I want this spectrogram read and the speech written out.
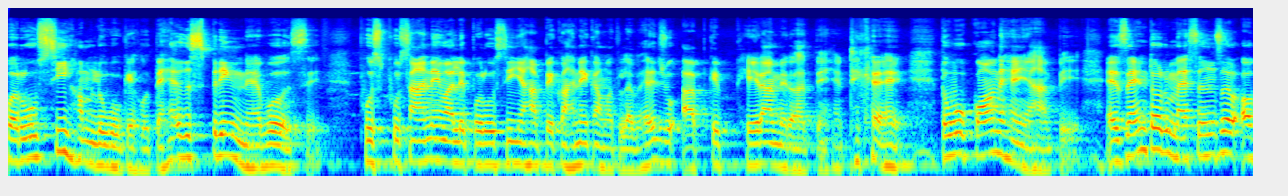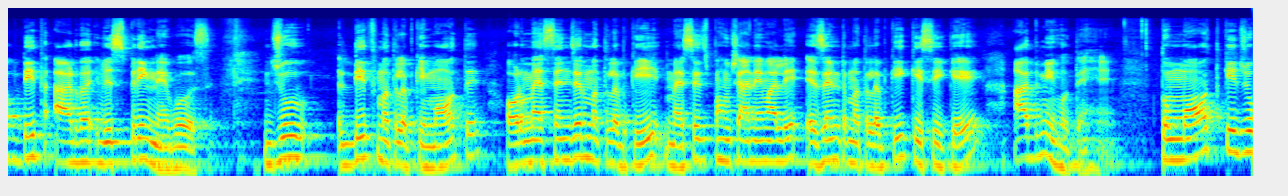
पड़ोसी हम लोगों के होते हैं विस्परिंग नेबर्स फुसफुसाने वाले पड़ोसी यहाँ पे कहने का मतलब है, जो आपके फेरा में रहते हैं, ठीक है? तो वो कौन है यहाँ पे? एजेंट और messenger of death are the whispering neighbours जो डिथ मतलब कि मौत, और मैसेंजर मतलब कि मैसेज पहुँचाने वाले एजेंट मतलब कि किसी के आदमी होते हैं। तो मौत के जो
